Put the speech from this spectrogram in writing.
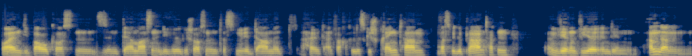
Vor allem die Baukosten sind dermaßen in die Höhe geschossen, dass wir damit halt einfach alles gesprengt haben, was wir geplant hatten, während wir in den anderen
